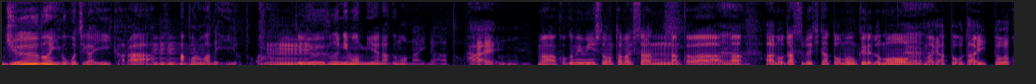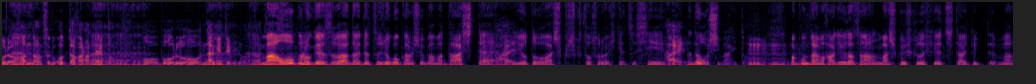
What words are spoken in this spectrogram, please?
十分居心地がいいから、まあ、この場でいいよと、っていうふうにも見えなくもないなと。はい、うんまあ、国民民主党の玉木さんなんかは、えー、まあ、あの出すべきだと思うけれども、えー、まあ、野党第一党がこれは判断することだからね、と、もうボールを投げてるような感じ、まあ、多くのケースは大体通常国会の終盤は出して、はい、与党は粛々とそれを否決し、はい、でおしまいと、まあ、今回も萩生田さん、まあ、粛々と否決したいと言って、まあ、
